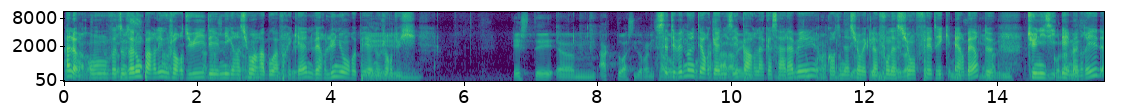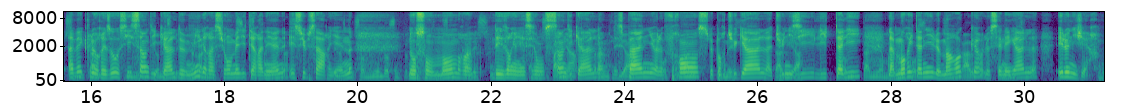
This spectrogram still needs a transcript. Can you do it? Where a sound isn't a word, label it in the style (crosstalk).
Alors, on va- nous allons parler aujourd'hui des migrations arabo-africaines vers l'Union européenne aujourd'hui. Cet événement a été por Casa organisé par la Casa con en coordination avec la Fondation Frédéric Herbert de Tunisie et Madrid, avec le réseau aussi syndical de migration méditerranéenne et subsaharienne, dont sont membres des organisations syndicales d'Espagne, la France, le Portugal, la Tunisie, l'Italie, la Mauritanie, le Maroc, le Sénégal et le Niger.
